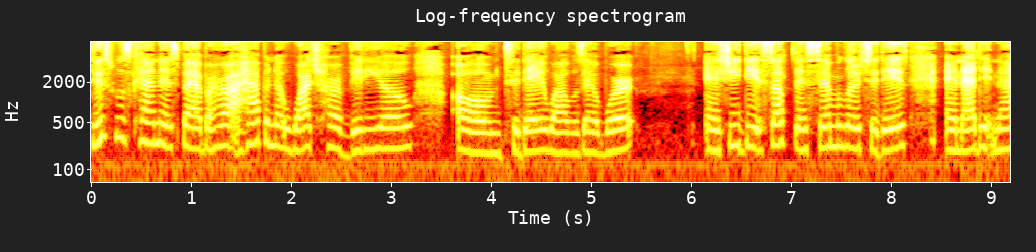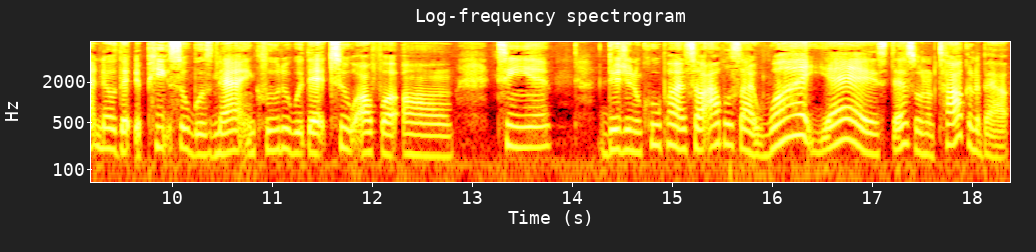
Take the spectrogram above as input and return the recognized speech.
this was kind of inspired by her. I happened to watch her video um today while I was at work and she did something similar to this and I did not know that the pizza was not included with that two off of um 10 digital coupon so I was like what? Yes that's what I'm talking about.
